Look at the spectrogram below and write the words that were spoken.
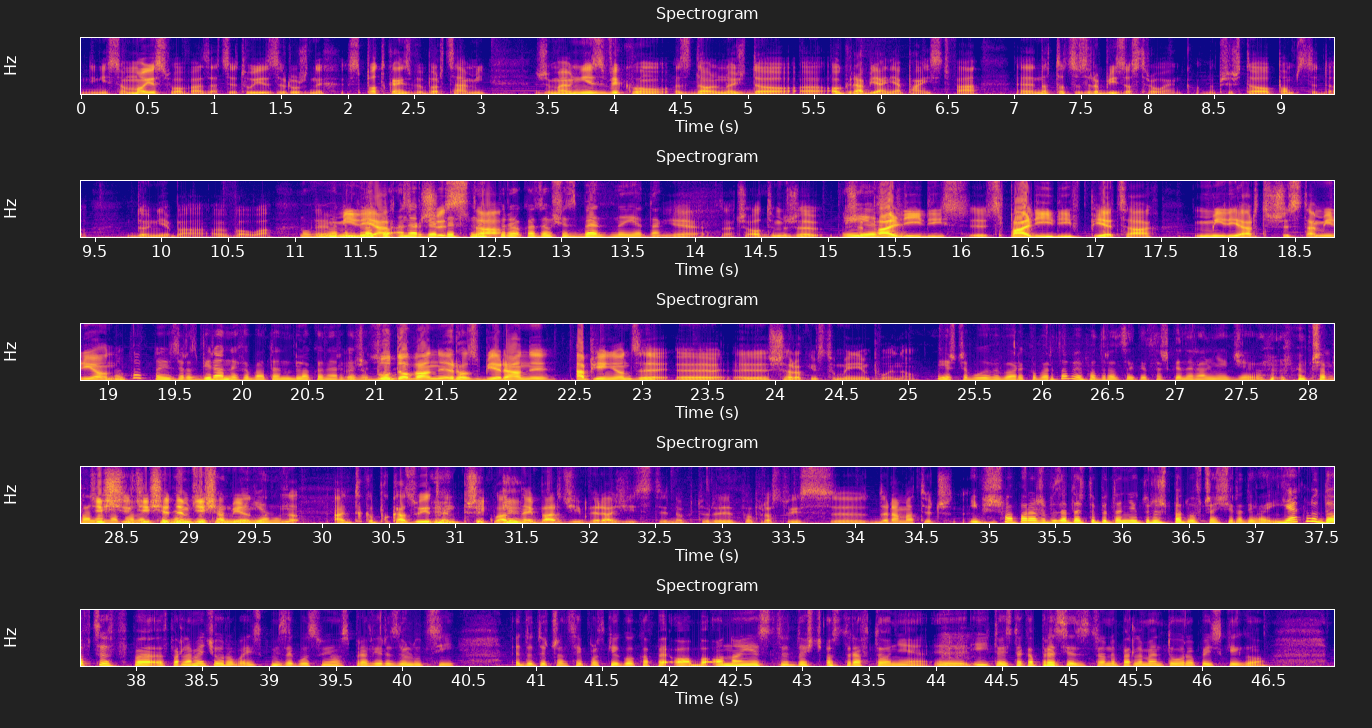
nie są moje słowa, zacytuję z różnych spotkań z wyborcami, że mają niezwykłą zdolność do e, ograbiania państwa. E, No to, co zrobili z Ostrołęką. No przecież to o pomsty do, do nieba woła. Mówimy E, o tym energetycznym, który okazał się zbędny jednak. Nie, znaczy o tym, że przepalili, spalili w piecach miliard trzysta milionów. No tak, to jest rozbierany chyba ten blok energetyczny. Budowany, rozbierany, a pieniądze e, e, szerokim strumieniem płyną. Jeszcze były wybory kopertowe po drodze też generalnie, gdzie przepalono Gdzie, gdzie 70 milionów. No, a tylko pokazuje ten przykład najbardziej wyrazisty, no, który po prostu jest e, dramatyczny. I przyszła pora, żeby zadać to pytanie, które już padło w części radiowej. Jak ludowcy w, pa- w Parlamencie Europejskim zagłosują w sprawie rezolucji dotyczącej polskiego KPO? Bo ona jest dość ostra w tonie y, i to jest taka presja ze strony Parlamentu Europejskiego,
